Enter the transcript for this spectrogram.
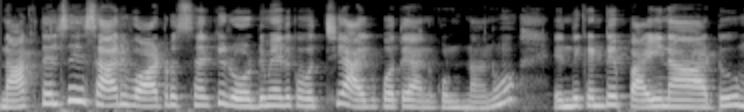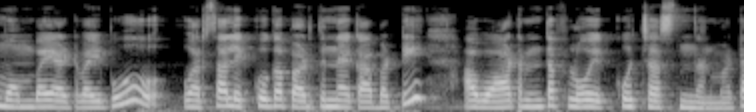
నాకు తెలిసి ఈసారి వాటర్ వచ్చేసరికి రోడ్డు మీదకి వచ్చి ఆగిపోతాయి అనుకుంటున్నాను. ఎందుకంటే పైన అటు ముంబై అటువైపు వర్షాలు ఎక్కువగా పడుతున్నాయి కాబట్టి ఆ వాటర్ అంతా ఫ్లో ఎక్కువ వచ్చేస్తుంది అనమాట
